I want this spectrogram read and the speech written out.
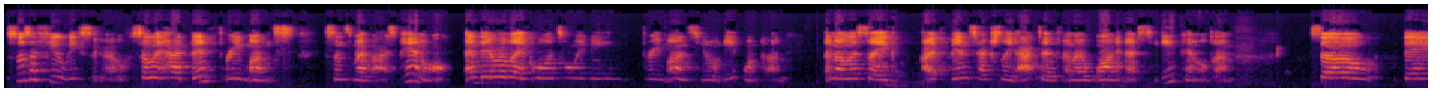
This was a few weeks ago, so it had been three months since my last panel. And they were like, Well, it's only been three months, you don't need one done. And I was like, I've been sexually active and I want an STD panel done. So they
